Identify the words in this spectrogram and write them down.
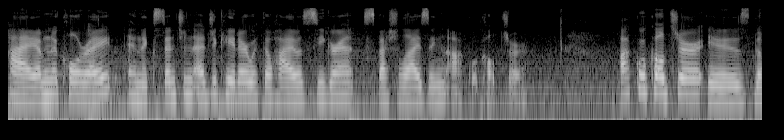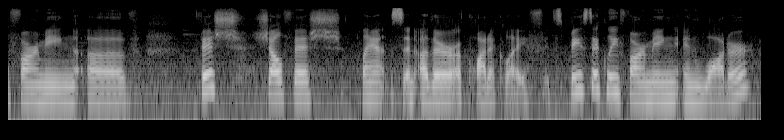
Hi, I'm Nicole Wright, an extension educator with Ohio Sea Grant specializing in aquaculture. Aquaculture is the farming of fish, shellfish, plants, and other aquatic life. It's basically farming in water.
